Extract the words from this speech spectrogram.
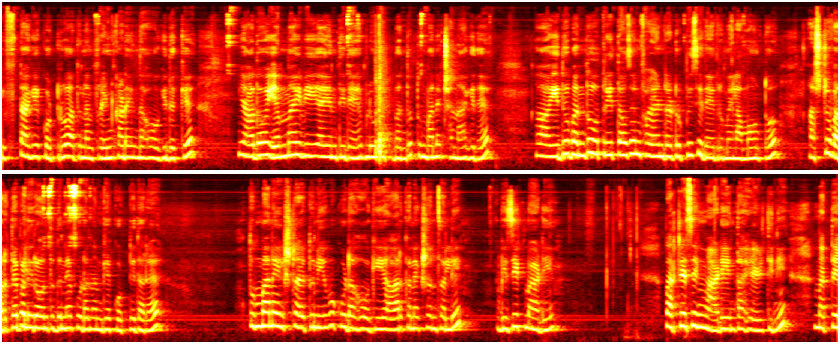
ಗಿಫ್ಟಾಗಿ ಕೊಟ್ಟರು ಅದು ನನ್ನ ಫ್ರೆಂಡ್ ಕಡೆಯಿಂದ ಹೋಗಿದ್ದಕ್ಕೆ. ಯಾವುದೋ ಎಂ ಐ ವಿ ಐ ಅಂತಿದೆ. ಬ್ಲೂಟೂತ್ ಬಂದು ತುಂಬಾ ಚೆನ್ನಾಗಿದೆ. ಇದು ಬಂದು three thousand five hundred rupees ಇದೆ ಇದ್ರ ಮೇಲೆ ಅಮೌಂಟು. ಅಷ್ಟು ವರ್ತೇಬಲ್ ಇರೋವಂಥದ್ದನ್ನೇ ಕೂಡ ನನಗೆ ಕೊಟ್ಟಿದ್ದಾರೆ. ತುಂಬಾ ಇಷ್ಟ ಆಯಿತು. ನೀವು ಕೂಡ ಹೋಗಿ ಆರ್ ಕನೆಕ್ಷನ್ಸಲ್ಲಿ ವಿಸಿಟ್ ಮಾಡಿ. ಪರ್ಚೇಸಿಂಗ್ ಮಾಡಿ ಅಂತ ಹೇಳ್ತೀನಿ. ಮತ್ತು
